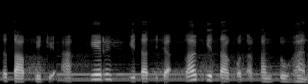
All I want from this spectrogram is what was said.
tetapi di akhir kita tidak lagi takut akan Tuhan.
